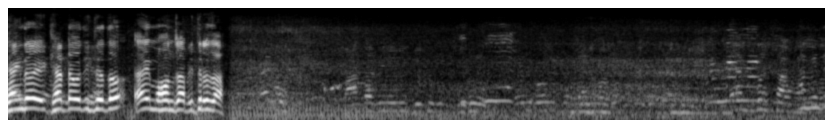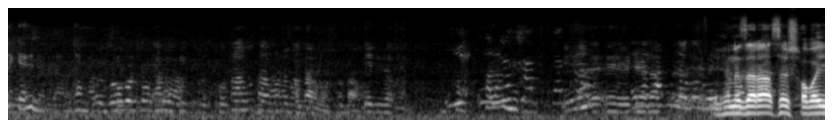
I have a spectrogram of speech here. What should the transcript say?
ঠ্যাং দে খেয়ারটা ওদিক দে তো। এই মোহন যা ভিতরে যা। আমি এখানে যারা আছে সবাই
